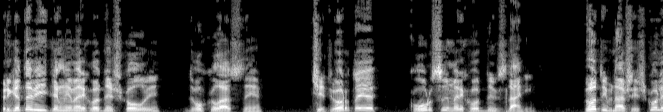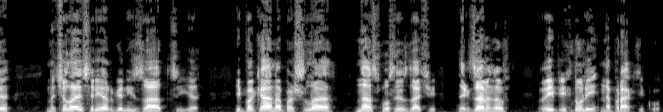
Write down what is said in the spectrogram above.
Приготовительные мореходные школы, двухклассные. Четвертое. Курсы мореходных зданий. Вот и в нашей школе началась реорганизация, и пока она пошла, нас после сдачи экзаменов выпихнули на практику.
